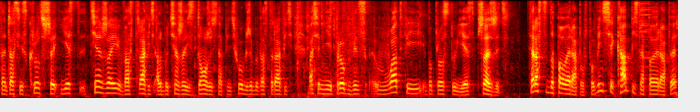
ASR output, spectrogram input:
ten czas jest krótszy i jest ciężej was trafić albo ciężej zdążyć na pięć łuk, żeby was trafić. Ma się mniej prób, więc łatwiej po prostu jest przeżyć. Teraz co do power-upów. Powinniście kampić na power-upy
